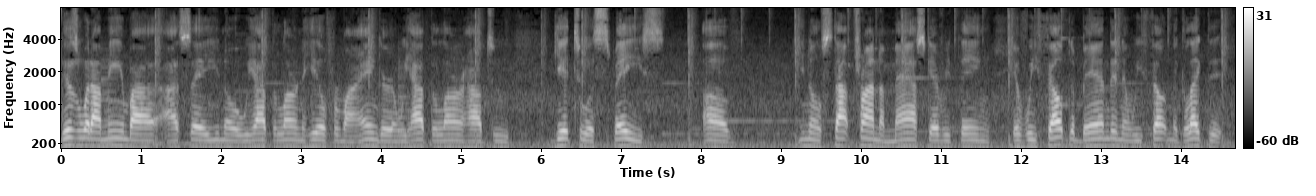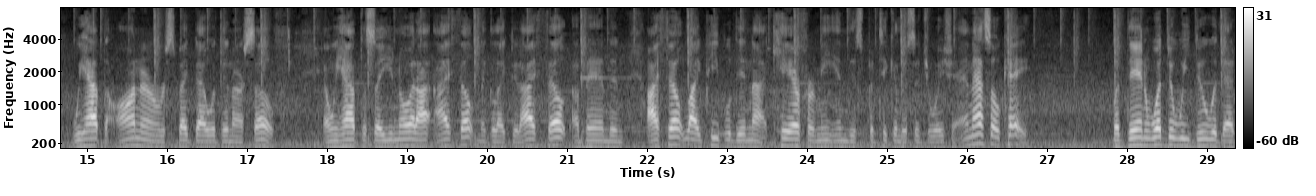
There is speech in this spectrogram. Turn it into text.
this is what I mean by I say you know we have to learn to heal from our anger and we have to learn how to get to a space of you know stop trying to mask everything. If we felt abandoned and we felt neglected, we have to honor and respect that within ourselves. And we have to say, you know what, I, I felt neglected. I felt abandoned. I felt like people did not care for me in this particular situation. And that's okay. But then what do we do with that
